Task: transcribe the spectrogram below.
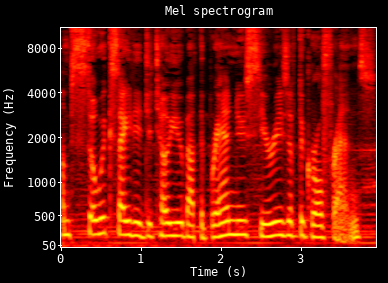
I'm so excited to tell you about the brand new series of The Girlfriends.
